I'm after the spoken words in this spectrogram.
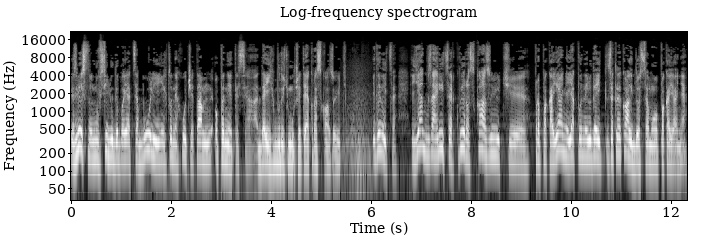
Звісно, ну всі люди бояться болі, і ніхто не хоче там опинитися, де їх будуть мучити, як розказують. І дивіться, як взагалі церкви розказують е, про покаяння, як вони людей закликають до самого покаяння.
